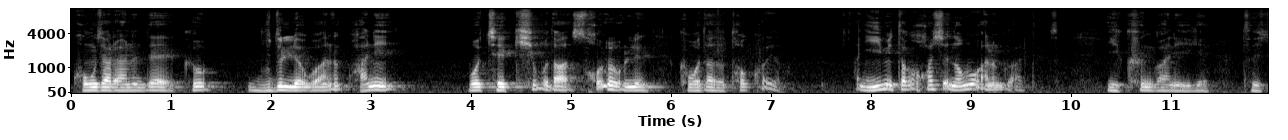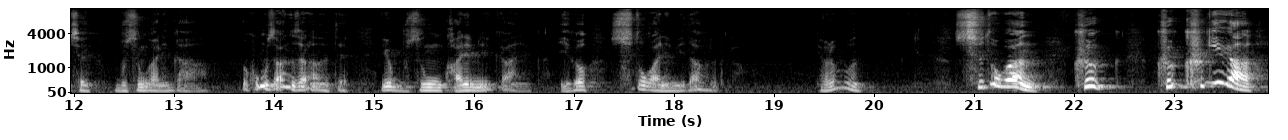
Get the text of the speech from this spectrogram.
공사를 하는데 그 묻으려고 하는 관이 뭐 제 키보다 손을 올린 그보다도 더 커요. 한 2m가 훨씬 넘어가는 것 같아요. 이 큰 관이 이게 도대체 무슨 관인가? 공사하는 사람한테 이거 무슨 관입니까? 하니까 이거 수도관입니다. 그러더라고. 여러분, 수도관 그, 그 크기가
